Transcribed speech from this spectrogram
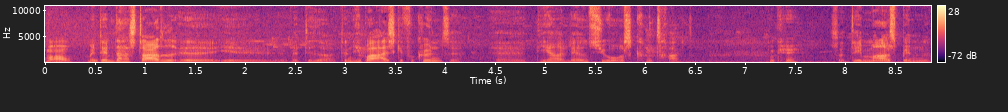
Wow. men dem, der har startet øh, øh, hvad det hedder, den hebraiske forkyndelse, øh, de har lavet en syv års kontrakt. Okay. Så det er meget spændende.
